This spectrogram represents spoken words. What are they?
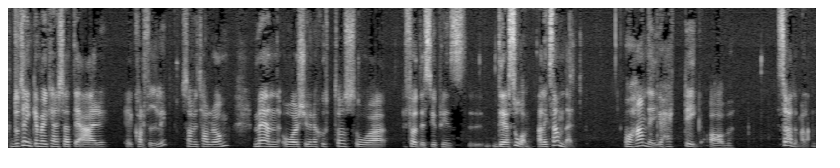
då tänker man ju kanske att det är eh, Carl Philip som vi talar om. Men år 2017 så föddes ju prins, eh, deras son Alexander. Och han är ju hertig av Södermanland.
